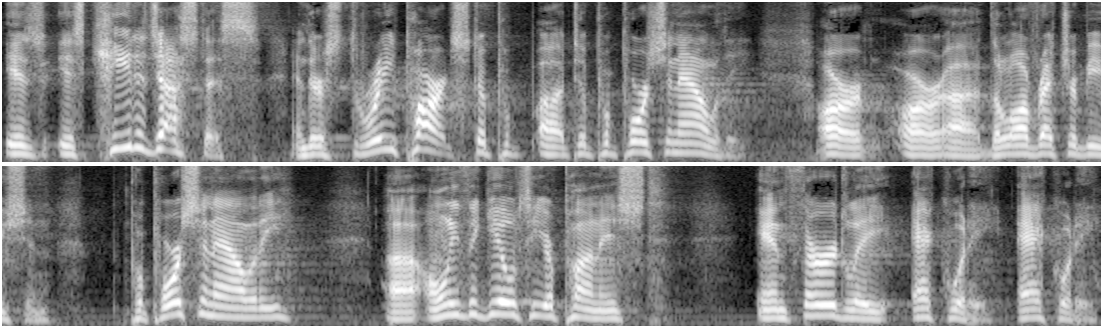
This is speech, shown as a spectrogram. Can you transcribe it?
is, is key to justice. And there's three parts to, uh, to proportionality or, or uh, the law of retribution proportionality, uh, only the guilty are punished, and thirdly, equity. Equity.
